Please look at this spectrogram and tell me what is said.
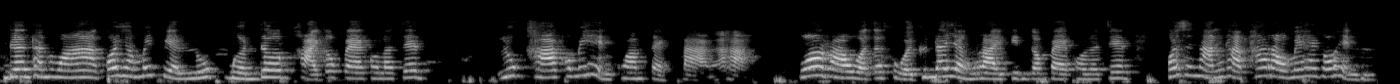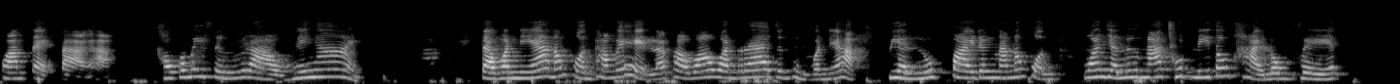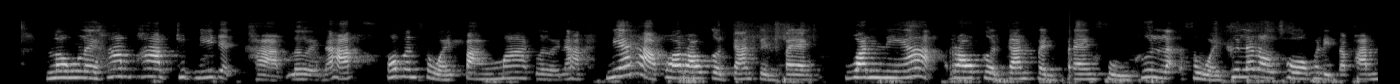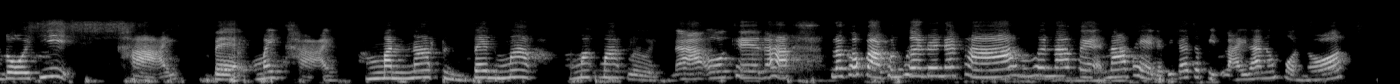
เดือนธันวาก็ยังไม่เปลี่ยนลุคเหมือนเดิมขายกาแฟคอลลาเจน ลูกค้าเขาไม่เห็นความแตกต่างอะค่ะว่าเราอะจะสวยขึ้นได้อย่างไรกินกาแฟคอลลาเจน เพราะฉะนั้นค่ะ ถ้าเราไม่ให้เขาเห็นถึงความแตกต่างค่ะเขาก็ไม่ซื้อเราง่าย ๆ แต่วันนี้น้องฝนทำให้เห็นแล้วค่ะว่าวันแรกจนถึงวันนี้ค่ะ เปลี่ยนลุคไปดังนั้นน้องฝนวันอย่าลืมนะชุดนี้ต้องถ่ายลงเฟซลงเลยห้ามพลาดชุดนี้เด็ดขาดเลยนะคะ เพราะมันสวยปังมากเลยนะคะ เนี่ยค่ะพอเราเกิดการเปลี่ยนแปลง วันนี้เราเกิดการเปลี่ยนแปลงสูงขึ้นและสวยขึ้นและเราโชว์ผลิตภัณฑ์โดยที่ขายแบบไม่ขาย มันน่าตื่นเต้นมาก มาก ๆ เลยนะคะโอเคนะคะ แล้วก็ฝากเพื่อนๆด้วยนะคะเพื่อนๆหน้าเปหน้าเพจเดี๋ยวพี่ก้าจะปิดไลน์แล้วน้องฝนเนาะ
